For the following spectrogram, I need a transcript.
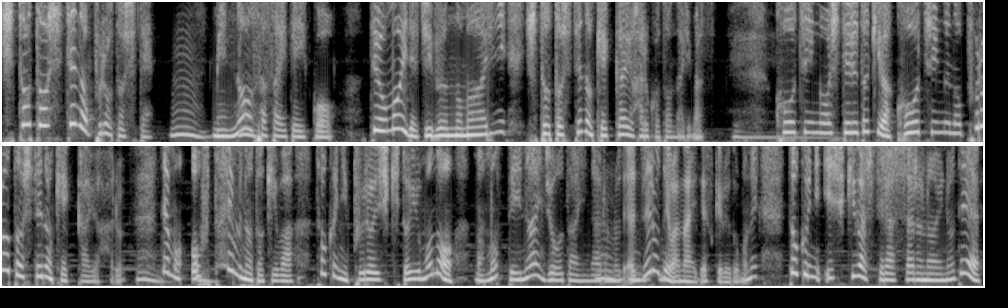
人としてのプロとしてうん。みんなを支えていこう。っていう思いで自分の周りに人としての結界を張ることになります。コーチングをしているときはコーチングのプロとしての結界を張る。うんでも、オフタイムの時は、特にプロ意識というものを守っていない状態になるので、うんゼロではないですけれどもね、特に意識はしてらっしゃらないので、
